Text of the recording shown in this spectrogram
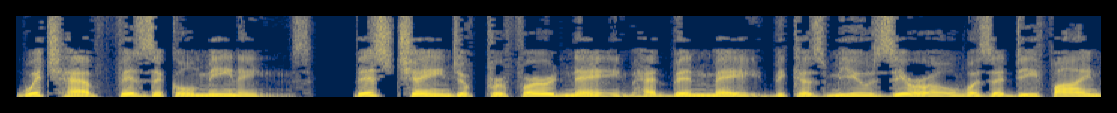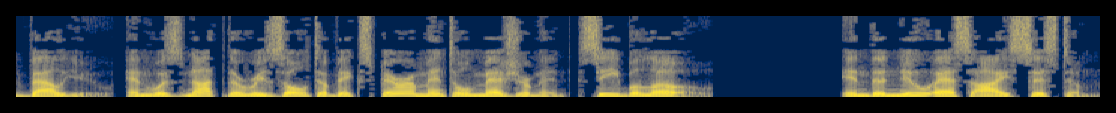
which have physical meanings. This change of preferred name had been made because mu0 was a defined value, and was not the result of experimental measurement see below. In the new SI system,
